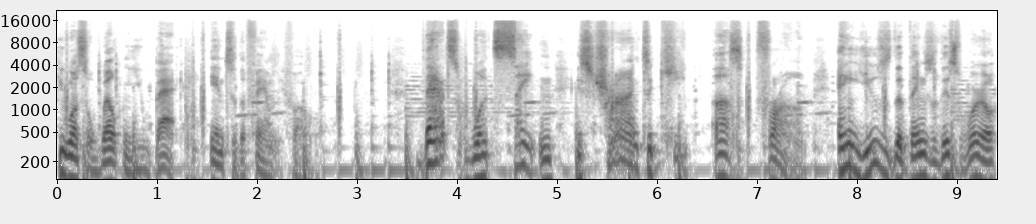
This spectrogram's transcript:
He wants to welcome you back into the family fold. That's what Satan is trying to keep us from. And he uses the things of this world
